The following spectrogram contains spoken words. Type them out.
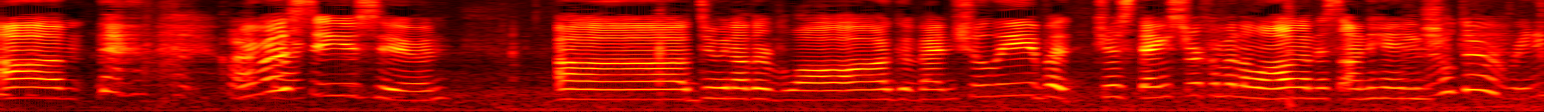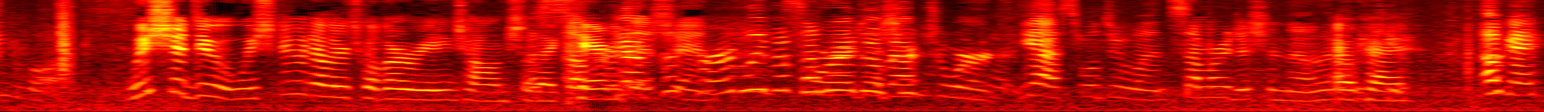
Um, we will see you soon. Uh, do another vlog eventually. But just thanks for coming along on this Maybe unhinged. we'll do a reading vlog. We should do. We should do another 12 hour reading challenge so that summer Cameron. Yeah, edition. preferably before Summer I go edition. back to work. Yes, we'll do one. Summer edition though. That'd Okay. Okay.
